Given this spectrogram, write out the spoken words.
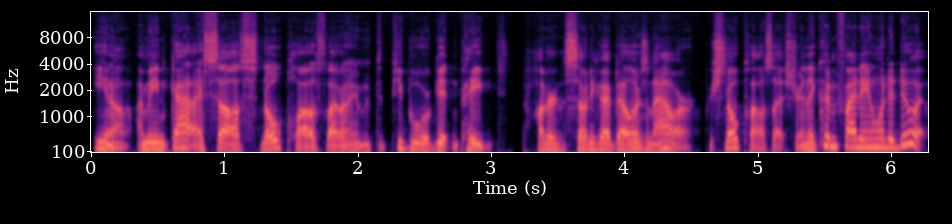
You know, I mean, God, I saw snowplows. I mean, people were getting paid $175 an hour for snowplows last year, and they couldn't find anyone to do it.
